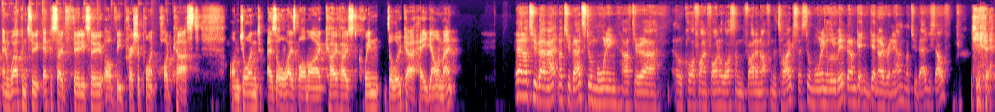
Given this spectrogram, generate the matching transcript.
Everyone, and welcome to episode 32 of the Pressure Point podcast. I'm joined, as always, by my co-host Quinn DeLuca. How you going, mate? Yeah, not too bad, mate. Not too bad. Still mourning after uh, a qualifying final loss on Friday night from the Tigers. So still mourning a little bit, but I'm getting getting over it now. Not too bad. Yourself? Yeah,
